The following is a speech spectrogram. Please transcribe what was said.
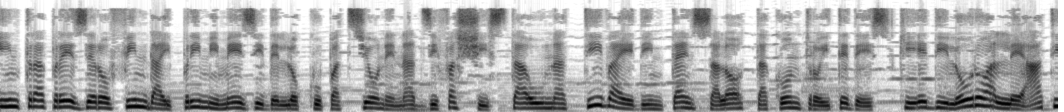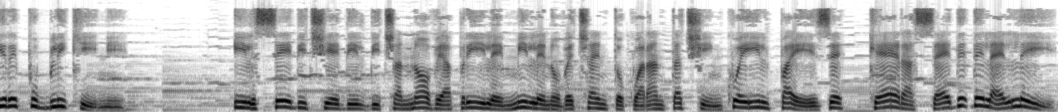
Intrapresero fin dai primi mesi dell'occupazione nazifascista un'attiva ed intensa lotta contro i tedeschi ed i loro alleati repubblichini. Il 16 ed il 19 aprile 1945 il paese, che era sede dell'LI,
